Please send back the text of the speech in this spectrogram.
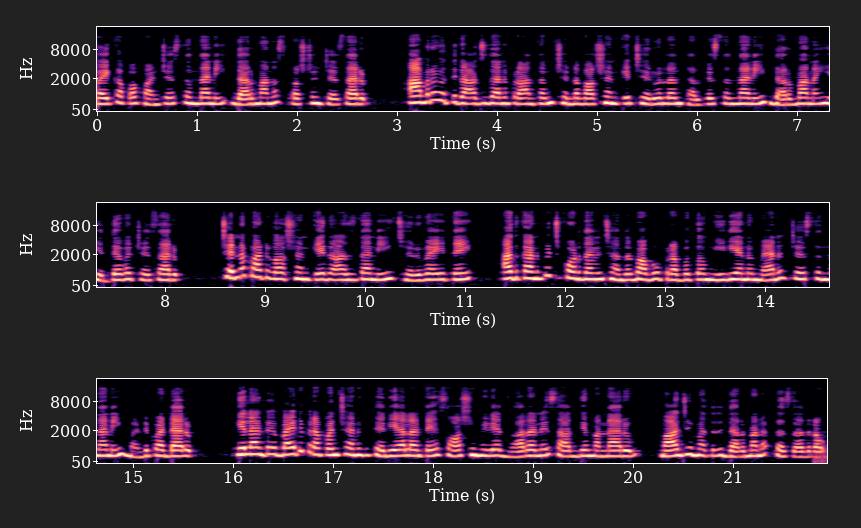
వైకాపా పనిచేస్తుందని ధర్మాన స్పష్టం చేశారు. అమరావతి రాజధాని ప్రాంతం చిన్న వర్షానికి చెరువులను తలపిస్తుందని ధర్మాన ఎద్దేవా చేశారు. చిన్నపాటి వర్షానికి రాజధాని చెరువు అయితే అది కనిపించకూడదని చంద్రబాబు ప్రభుత్వం మీడియాను మేనేజ్ చేస్తుందని మండిపడ్డారు. ఇలాంటివి బయట ప్రపంచానికి తెలియాలంటే సోషల్ మీడియా ద్వారానే సాధ్యమన్నారు మాజీ మంత్రి ధర్మాన ప్రసాదరావు.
